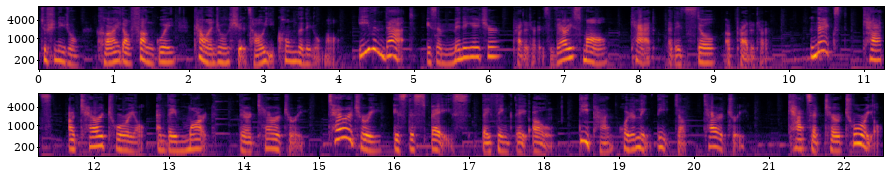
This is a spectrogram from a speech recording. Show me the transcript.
就是那种可爱到犯规，看完之后血槽已空的那种猫。Even that is a miniature predator. It's very small, cat, but it's still a predator. Next, cats are territorial and they mark their territory. Territory is the space they think they own. 地盘或者领地叫 territory. Cats are territorial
